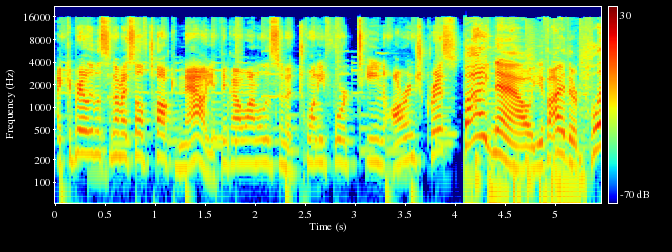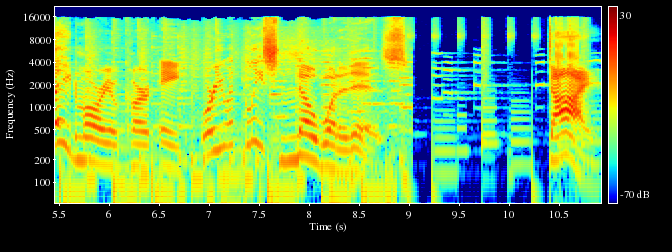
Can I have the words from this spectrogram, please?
I can barely listen to myself talk now. You think I want to listen to 2014 Orange Chris? By now, you've either played Mario Kart 8 or you at least know what it is. Die.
